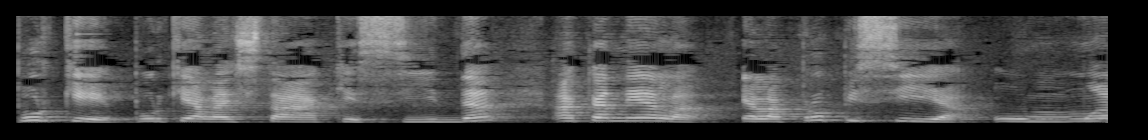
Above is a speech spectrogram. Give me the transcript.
Por quê? Porque ela está aquecida. A canela, ela propicia uma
